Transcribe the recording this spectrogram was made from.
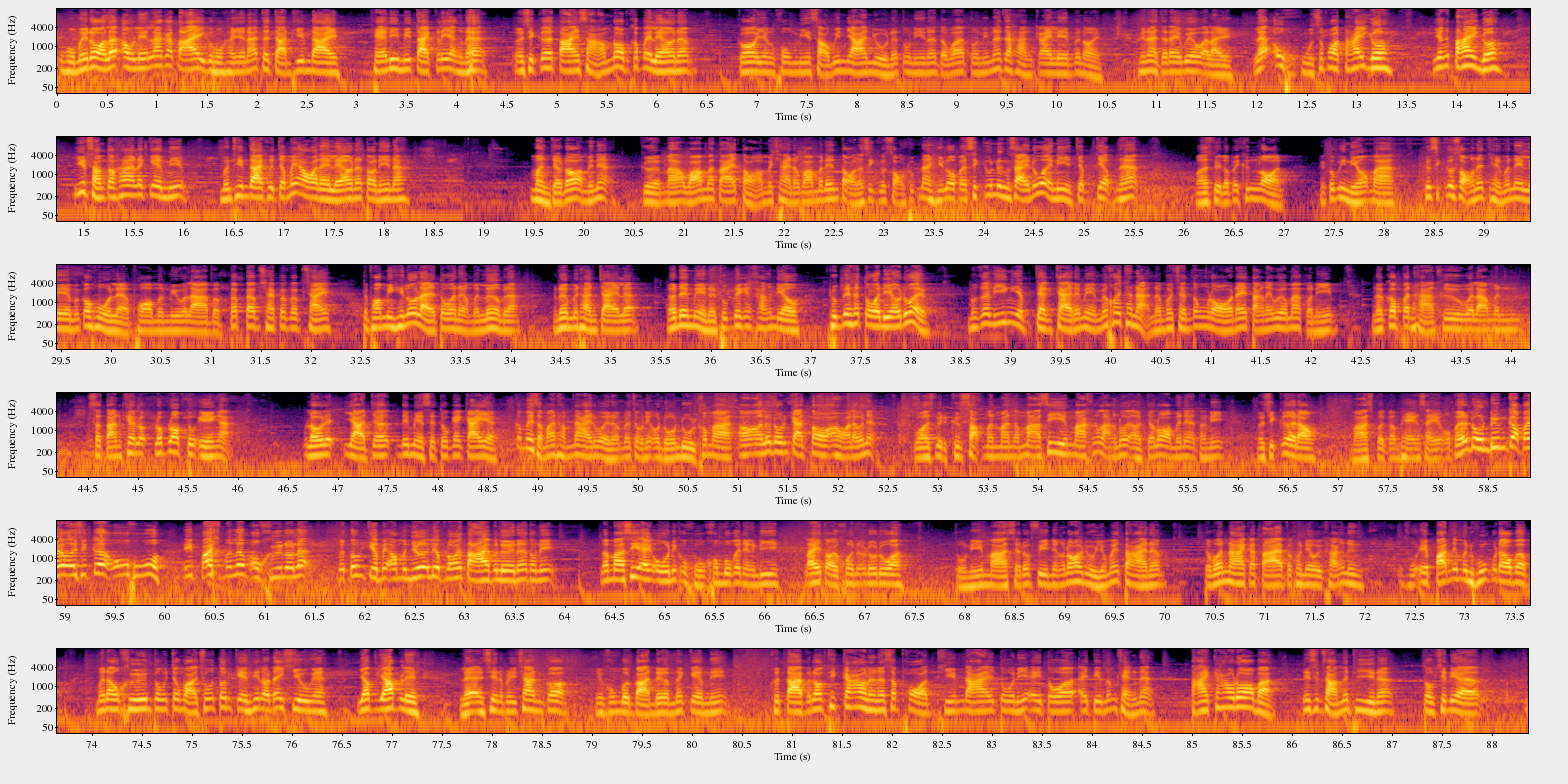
โอ้โหไม่รอดแล้วเอาเลนล่างก็ตายอีกโอ้โหหายนะจะจัดทีมใด แครี่มีตายเกลี้ยงนะเออชิกเกอร์ตาย 3 รอบเข้าไปแล้วนะก็ยังคงมีเสาวิญญาณอยู่นะตัวนี้นะแต่ว่าตัวนี้น่าจะห่างไกลเลนไปหน่อย ไม่น่าจะได้เวลอะไร และโอ้โหสปอร์ตตายกเหรอยังตายกเหรอยี่สามต่อห้าแล้วเกมนี้เหมือนทีมได้คือจะไม่เอาอะไรแล้วนะตอนนี้นะ มันจะรอดไหมเนี่ยเกิดมาว้ามาตายต่อไม่ใช่นะว้ามาเล่นต่อนะสกิลสองทุบหน้าฮีโร่ไปสกิลหนึ่งใส่ด้วยนี่เจ็บๆนะฮะมาสปีดเราไปครึ่งหลอดแล้วก็วิ่งหนีออกมาคือสกิลสองเนี่ยเห็นว่าในเลนมันก็โหดแหละพอมันมีเวลาแบบแป๊บๆใช้แป๊บๆใช้ แต่พอมีฮีโร่หลายตัวเนี่ยมันเริ่มแล้ว เริ่มไม่ทันใจแล้ว แล้ว damage เนี่ยทุบได้แค่ครั้งเดียว ทุบได้แค่ตัวเดียวด้วย มันก็ยิ่งแจกจ่าย damage ไม่ค่อยถนัดนะ เพราะฉันต้องรอได้ตังค์ได้เวลมากกว่านี้ แล้วก็ปัญหาคือเวลามันสตันแค่รอบๆตัวเองอะ่ะ เราอยากจะเดเมจเสร็จตัวไกลๆอะ ก็ไม่สามารถทำได้ด้วยนะแล้วจังหวะนี้โดนดูดเข้ามา เอาแล้วโดนกัดต่อ เอาอะไรวะเนี่ยวอลสปิดคือสับมันมันมาซี่มาข้างหลังด้วย เอาจะรอดไหมเนี่ยทางนี้เออชิกเกอร์เรา มาสเปิดกำแพงใส่ออกไปแล้วโดนดึงกลับไปเออชิกเกอร์โอ้โหไอ้ปัชมันเริ่มเอาคืนเราแล้วมันต้นเกมไปเอามันเยอะเรียบร้อยตายไปเลยนะตรงนี้แล้วมาซี่ไอโอนี่โอ้โหคอมโบกันอย่างดีไล่ต่อยคนรัวๆตรงนี้มาเซโรฟินยังรอดอยู่ยังไม่ตายนะแต่ว่านายก็ตายไปคนเดียวอีกครั้งหนึ่งโอ้โหไอ Pudge นี่มัน hook เราแบบมันเอาคืนตรงจังหวะช่วงต้นเกมที่เราได้ kill ไงยับยับเลย และเอเชียน p พ e ชันก็ยังคงบทบาทเดิมนะเกมนี้ คือตายไปรอบที่ 9 เลยนะ support ทีมได้ตัวนี้ไอตัวไอทีมน้ำแข็งเนี่ยตาย 9 รอบอะ ใน 13 นาทีนะ ตกเฉลี่ย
